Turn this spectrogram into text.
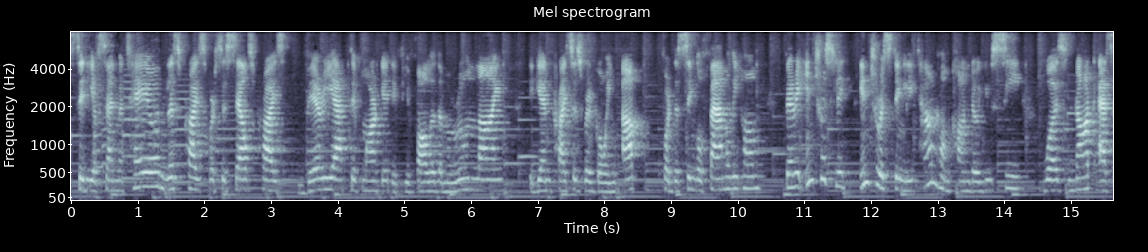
City of San Mateo, list price versus sales price, very active market. If you follow the maroon line, again, prices were going up for the single family home. Very interestingly, interestingly, townhome condo you see was not as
